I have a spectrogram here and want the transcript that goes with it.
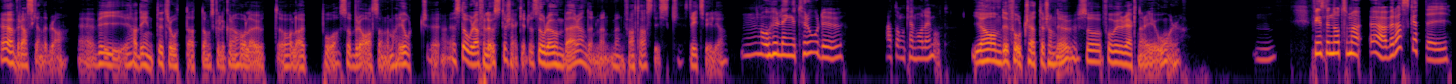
Överraskande bra. Eh, vi hade inte trott att de skulle kunna hålla ut och hålla på så bra som de har gjort. Eh, stora förluster säkert och stora umbäranden, men, men fantastisk stridsvilja. Mm, och hur länge tror du att de kan hålla emot? Ja, om det fortsätter som nu så får vi räkna det i år. Mm. Finns det något som har överraskat dig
